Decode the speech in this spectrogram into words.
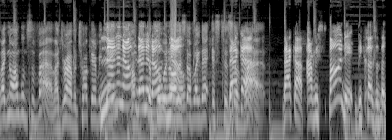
Like no, I'm gonna survive. I drive a truck every day. No, no, no, I'm no, no, no, doing all this stuff like that. It's to Back survive. Up back up. I responded because of the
